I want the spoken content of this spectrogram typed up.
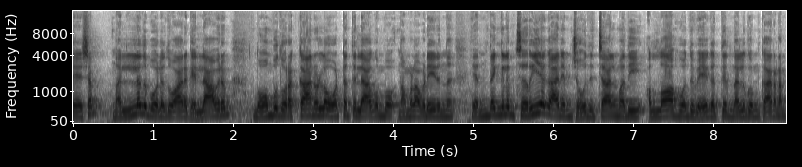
ശേഷം നല്ലതുപോലെ ദ്വാരക എല്ലാവരും നോമ്പ് തുറക്കാനുള്ള ഓട്ടത്തിലാകുമ്പോൾ നമ്മൾ അവിടെ ഇരുന്ന് എന്തെങ്കിലും ചെറിയ കാര്യം ചോദിച്ചാൽ മതി. അള്ളാഹു അത് വേഗത്തിൽ നൽകും. കാരണം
